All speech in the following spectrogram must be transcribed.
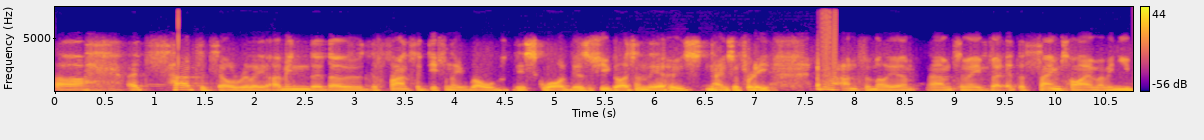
Uh, it's hard to tell, really. I mean, the, the, the France have definitely rolled their squad. There's a few guys in there whose names are pretty unfamiliar um, to me. But at the same time, I mean, you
